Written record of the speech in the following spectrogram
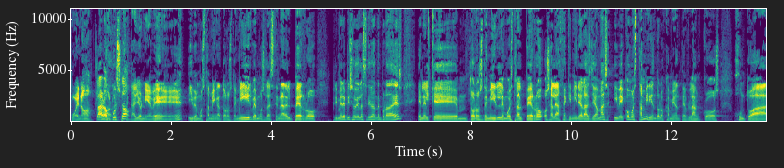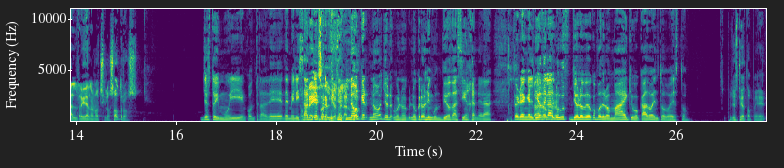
Bueno, Claro, claro, justo- a Nieve, ¿eh? Y vemos también a Toros de Mir, vemos la escena del perro. Primer episodio de la séptima temporada es en el que mm, Toros de Mir le muestra al perro, o sea, le hace que mire a las llamas y ve cómo están viniendo los caminantes blancos junto al Rey de la Noche y los otros. Yo estoy muy en contra de, de Melisandre creéis en el porque dios de la no, luz? cre- no, yo no, bueno, no creo en ningún dios así en general, pero en el dios de la pero- luz yo lo veo como de lo más equivocado en todo esto. Pues yo estoy a tope, ¿eh?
